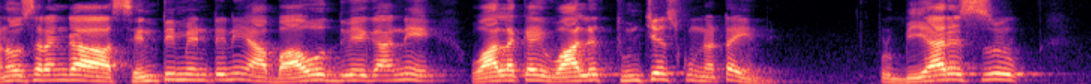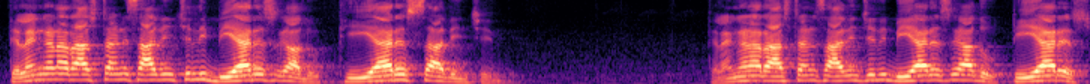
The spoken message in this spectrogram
అనవసరంగా ఆ సెంటిమెంట్ని ఆ భావోద్వేగాన్ని వాళ్ళకై వాళ్ళే తుంచేసుకున్నట్టు అయింది. ఇప్పుడు బీఆర్ఎస్ తెలంగాణ రాష్ట్రాన్ని సాధించింది బీఆర్ఎస్ కాదు టీఆర్ఎస్ సాధించింది. తెలంగాణ రాష్ట్రాన్ని సాధించింది బీఆర్ఎస్ కాదు టీఆర్ఎస్.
